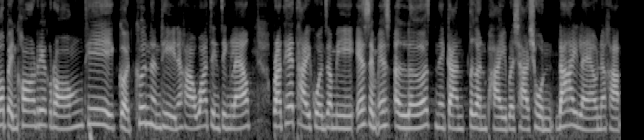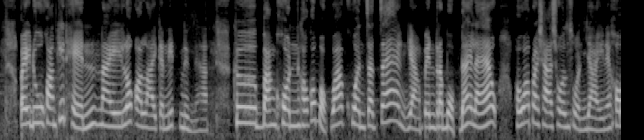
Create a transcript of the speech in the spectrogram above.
ก็เป็นข้อเรียกร้องที่เกิดขึ้นทันทีนะคะ ว่าจริง ๆ แล้ว ประเทศไทยควรจะมี SMS alert ในการเตือนภัยประชาชนได้แล้วนะคะ ไปดูความคิดเห็นในโลกออนไลน์กันนิดหนึ่งนะคะคือบางคนเขาก็บอกว่าควรจะแจ้งอย่างเป็นระบบได้แล้ว เพราะว่าประชาชนส่วนใหญ่เนี่ยเขา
